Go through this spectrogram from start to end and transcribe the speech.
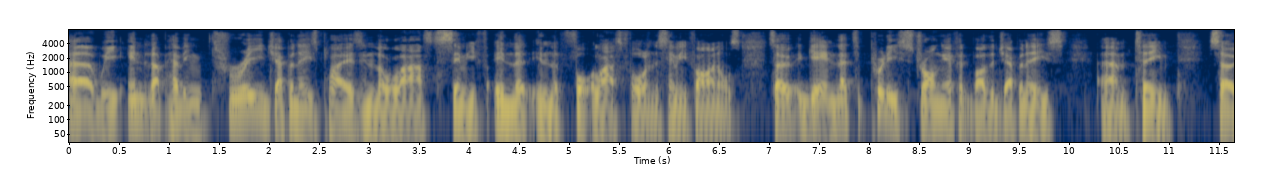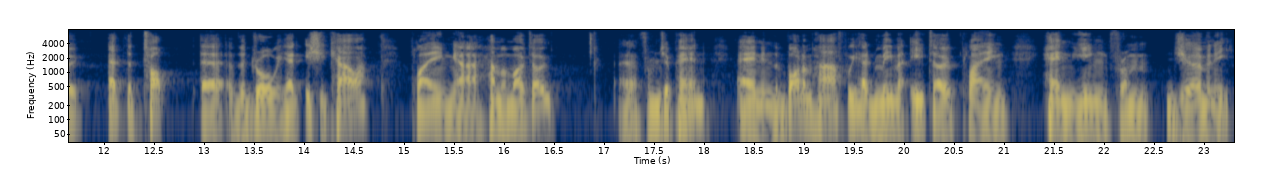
uh, we ended up having three Japanese players in the last semi in the in the four, last four in the semi-finals. So again, that's a pretty strong effort by the Japanese um, team. So at the top uh, of the draw, we had Ishikawa playing uh, Hamamoto uh, from Japan. And in the bottom half, we had Mima Ito playing Han Ying from Germany.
